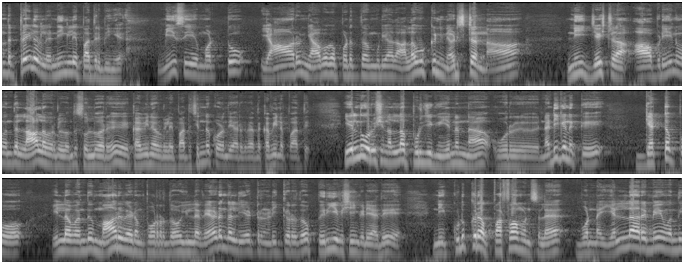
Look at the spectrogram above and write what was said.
அந்த ட்ரெய்லரில் நீங்களே பார்த்துருப்பீங்க. மீசையை மட்டும் யாரும் ஞாபகப்படுத்த முடியாத அளவுக்கு நீ நடிச்சிட்டன்னா நீ ஜெயிச்சிட்டடா அப்படின்னு வந்து லால் அவர்கள் வந்து சொல்லுவார். கவினவர்களை பார்த்து சின்ன குழந்தையா இருக்கிற அந்த கவினை பார்த்து. இதுலேருந்து ஒரு விஷயம் நல்லா புரிஞ்சுக்கும் என்னென்னா ஒரு நடிகனுக்கு கெட்டப்போ இல்லை வந்து மாறு வேடம் போடுறதோ இல்லை வேடங்கள் ஏற்று நடிக்கிறதோ பெரிய விஷயம் கிடையாது. நீ கொடுக்குற பர்ஃபாமன்ஸில் உன்னை எல்லாருமே வந்து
